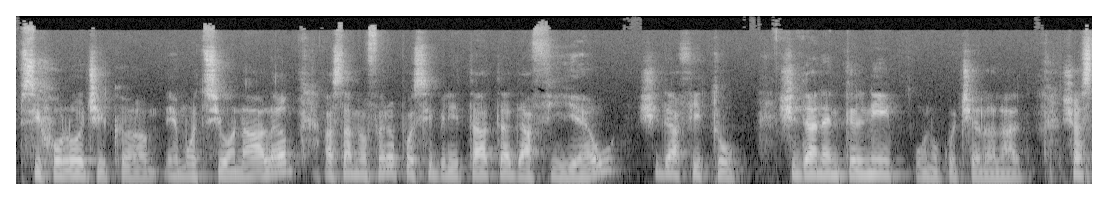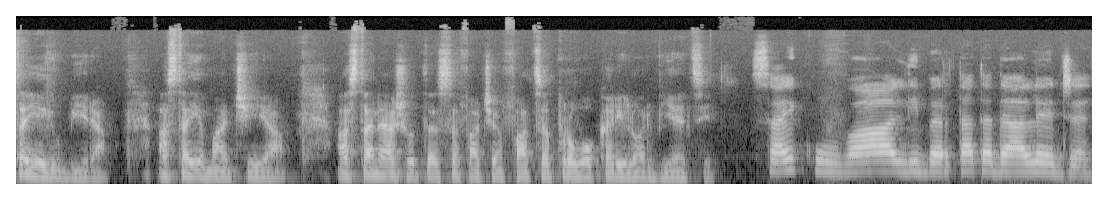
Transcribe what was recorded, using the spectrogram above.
psihologică, emoțională, asta mi oferă posibilitatea de a fi eu și de a fi tu și de a ne întâlni unul cu celălalt. Și asta e iubirea, asta e magia, asta ne ajută să facem față provocărilor vieții. Să ai cumva libertatea de a alege.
